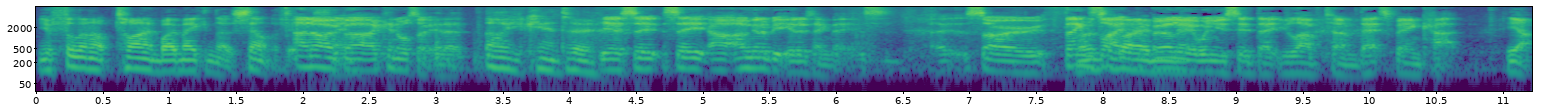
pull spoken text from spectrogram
You're filling up time by making those sound effects. I know, but I can also edit. oh, you can too. Yeah, see, see uh, I'm going to be editing these. Uh, so things What like I- earlier when you said that you loved him, that's being cut. Yeah,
